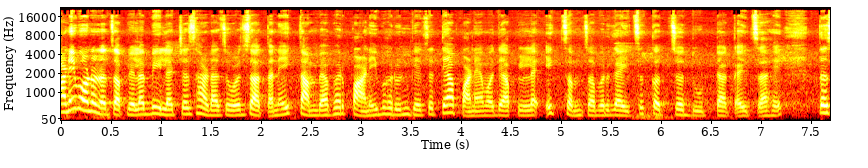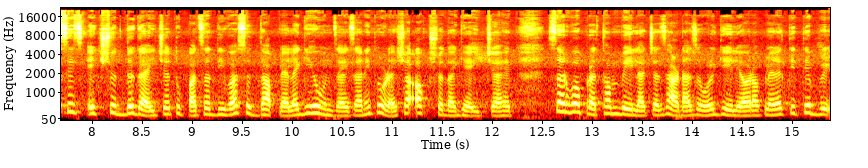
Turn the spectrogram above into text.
आणि म्हणूनच आपल्याला बेलाच्या झाडाजवळ जाताना एक तांब्याभर पाणी भरून घ्यायचं त्या पाण्यामध्ये आपल्याला एक चमचाभर गाईचं कच्चं दूध टाकायचं आहे. तसेच एक शुद्ध गाईच्या तुपाचा दिवासुद्धा आपल्याला घेऊन जायचा आणि थोड्याशा अक्षदा घ्यायच्या आहेत. सर्वप्रथम बेलाच्या झाडाजवळ गेल्यावर आपल्याला तिथे बे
